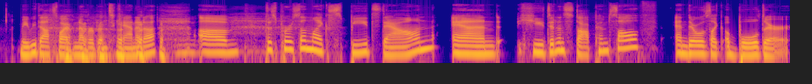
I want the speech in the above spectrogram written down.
Maybe that's why I've never been to Canada. Um, this person like speeds down and he didn't stop himself. And there was like a boulder.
